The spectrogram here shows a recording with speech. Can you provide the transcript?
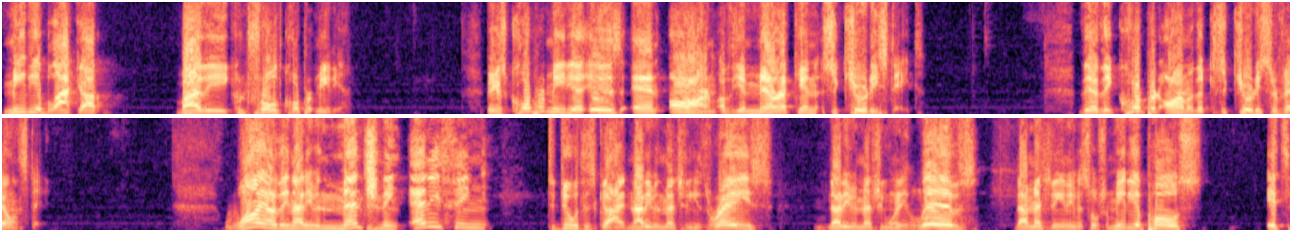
media blackout by the controlled corporate media. Because corporate media is an arm of the American security state. They're the corporate arm of the security surveillance state. Why are they not even mentioning anything to do with this guy? Not even mentioning his race, not even mentioning where he lives, not mentioning any of his social media posts. It's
